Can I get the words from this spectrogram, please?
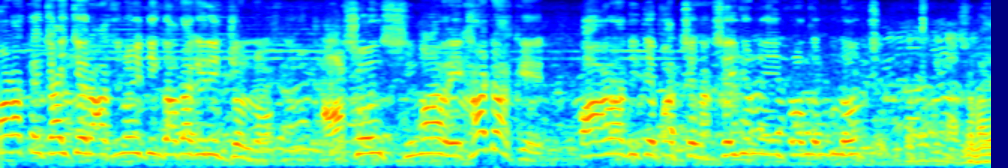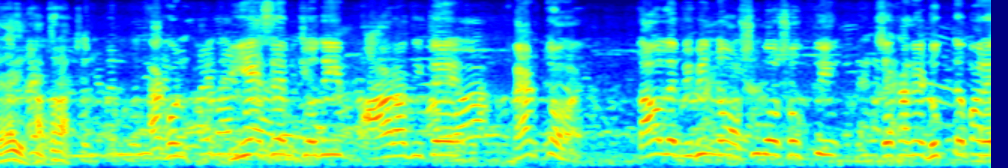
বাড়াতে চাইছে রাজনৈতিক দাদাগিরির জন্য। আসল সীমা রেখাটাকে পাহারা দিতে পারছে না। সেই জন্য এই প্রবলেমগুলো হচ্ছে। হাতরা। এখন বিএসএফ যদি পাহারা দিতে ব্যর্থ হয় তাহলে বিভিন্ন অশুভ শক্তি সেখানে ঢুকতে পারে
